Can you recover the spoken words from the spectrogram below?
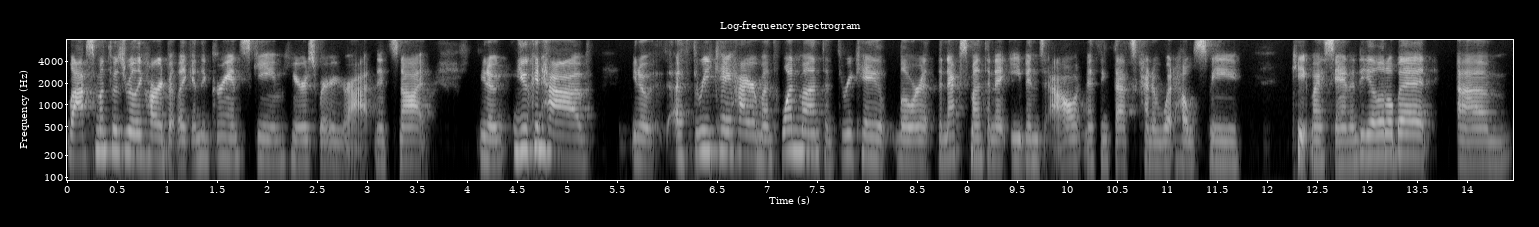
last month was really hard, but like in the grand scheme, here's where you're at. And it's not, you know, you can have you know a 3k higher month one month and 3k lower the next month and it evens out and i think that's kind of what helps me keep my sanity a little bit um,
